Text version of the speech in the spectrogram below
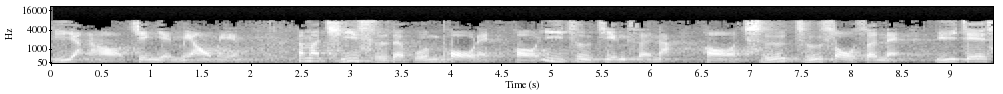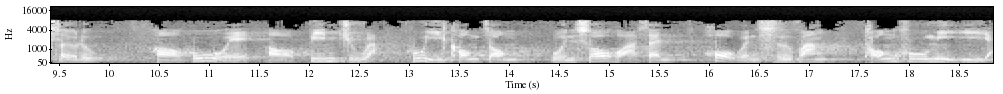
一样哦，精眼妙明。那么其实的魂魄呢？哦，意志精神呐，哦，持直受身呢，于皆摄入，哦，忽为哦宾主啊，忽于空中闻说法身，或闻十方同呼密意呀，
